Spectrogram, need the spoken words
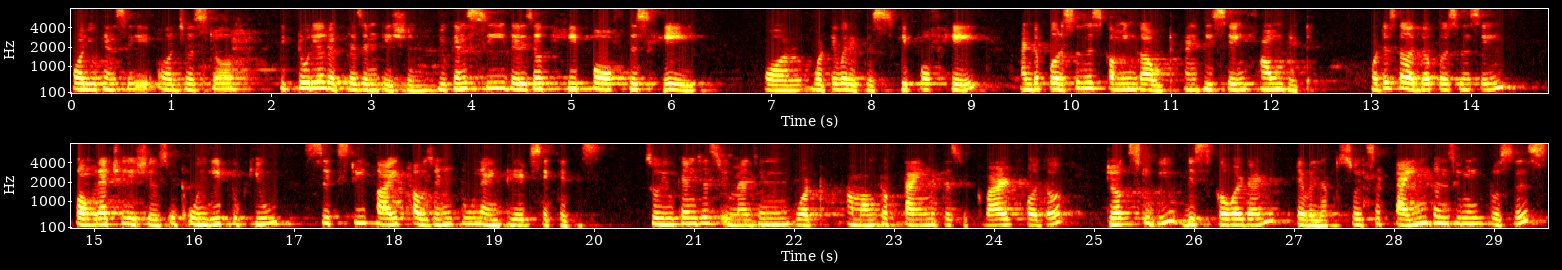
or you can say, or just a pictorial representation. You can see there is a heap of this hay, or whatever it is, heap of hay, and the person is coming out and he's saying, found it. What is the other person saying? Congratulations, it only took you 65,298 seconds. So you can just imagine what amount of time it is required for the drugs to be discovered and developed. So it's a time consuming process.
